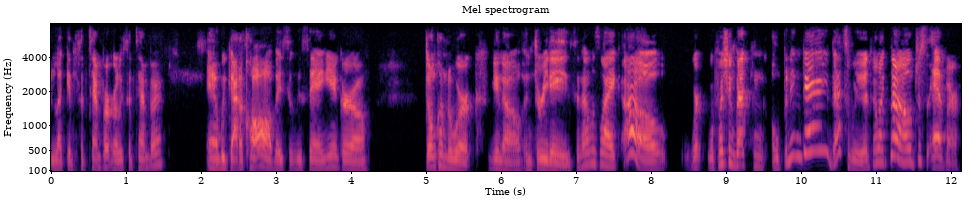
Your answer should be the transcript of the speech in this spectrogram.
like in September, early September. And we got a call basically saying, yeah, girl, don't come to work, you know, in three days. And I was like, oh, we're, we're pushing back opening day? That's weird. They're like, no, just ever.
